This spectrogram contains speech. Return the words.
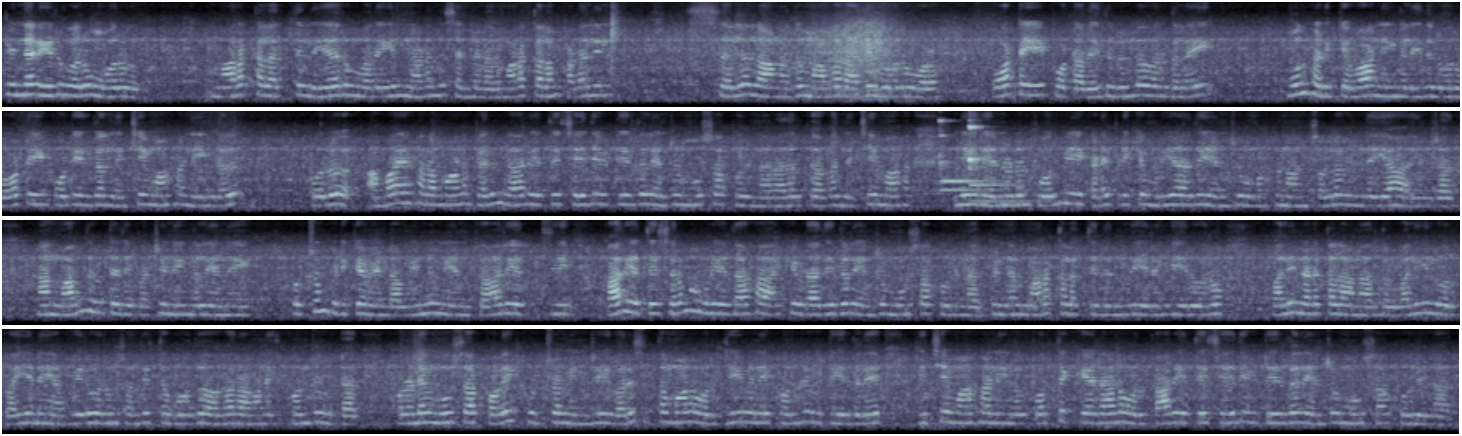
பின்னர் இருவரும் ஒரு மரக்கலத்தில் ஏறும் வரையில் நடந்து சென்றனர் மரக்கலம் கடலில் செல்லலானதும் அவர் அதில் ஒரு ஓ- ஓட்டையை போட்டார் இதில் உள்ளவர்களை மூழ்கடிக்கவா நீங்கள் இதில் ஒரு ஓட்டையை போட்டீர்கள் நிச்சயமாக நீங்கள் ஒரு அபாயகரமான பெருங்காரியத்தை செய்துவிட்டீர்கள் என்று மூசா கூறினார். அதற்கு அவர் நிச்சயமாக நீர் என்னுடன் பொறுமையை கடைப்பிடிக்க முடியாது என்று உமக்கு நான் சொல்லவில்லையா? என்றார். நான் மறந்துவிட்டதைப் பற்றி நீங்கள் என்னை குற்றம் பிடிக்க வேண்டாம். இன்னும் என் காரியத்தை காரியத்தை சிரமமுடையதாக ஆக்கிவிடாதீர்கள் என்று மூசா கூறினார். பின்னர் மரக்கலத்திலிருந்து இறங்கி இருவரும் வழி நடக்கலானார்கள். வழியில் ஒரு பையனை அவ்விருவரும் சந்தித்தபோது அவர் அவனைக் கொன்றுவிட்டார். உடனே மூசா கொலை குற்றமின்றி வரிசுத்தமான ஒரு ஜீவனை கொன்று விட்டீர்களே நிச்சயமாக நீங்கள் பொத்தக்கேடான ஒரு காரியத்தை செய்துவிட்டீர்கள் என்று மூசா கூறினார்.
